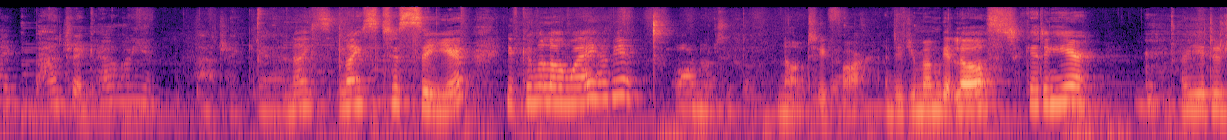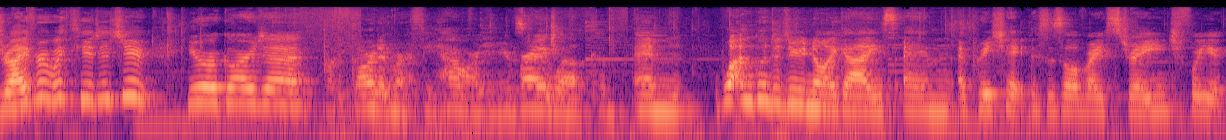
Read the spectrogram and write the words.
Hi, Patrick. How are you? Patrick. Yeah, nice, nice to see you. You've come a long way, have you? Oh, not too far. Not too far. And did your mum get lost getting here? Are you the driver with you, did you? You're Garda, Garda Murphy, how are you? You're very welcome. Um, what I'm going to do now, guys, um, I appreciate this is all very strange for you.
